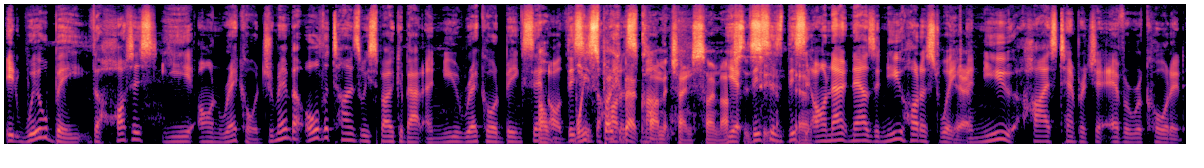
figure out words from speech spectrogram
It will be the hottest year on record. Do you remember all the times we spoke about a new record being set? Oh, oh this we is spoke about climate change so much. Yeah, this, this is this. Yeah. oh no, now's a new hottest week, yeah. a new highest temperature ever recorded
